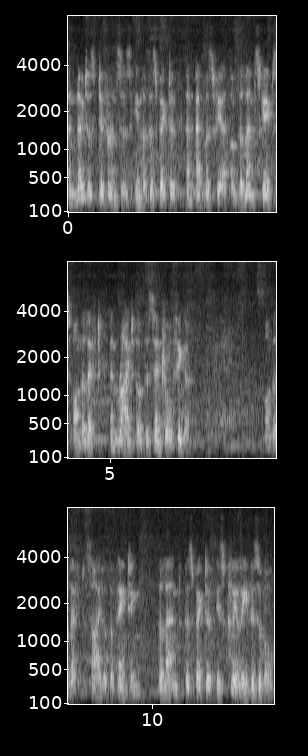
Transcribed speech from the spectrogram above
and notice differences in the perspective and atmosphere of the landscapes on the left and right of the central figure. On the left side of the painting, the land perspective is clearly visible.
